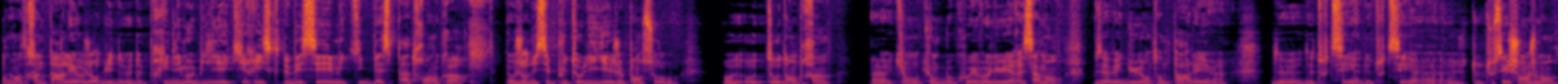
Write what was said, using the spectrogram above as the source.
On est en train de parler aujourd'hui de, prix de l'immobilier qui risque de baisser, mais qui baisse pas trop encore. Et aujourd'hui, c'est plutôt lié, je pense, au taux d'emprunt euh, qui, ont, beaucoup évolué récemment. Vous avez dû entendre parler euh, de, toutes ces, euh, tous ces changements.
